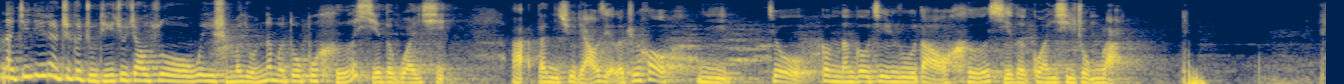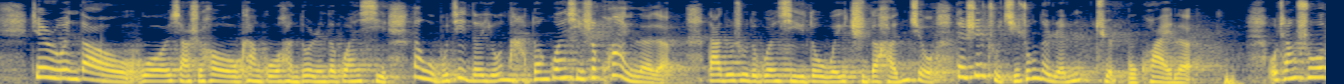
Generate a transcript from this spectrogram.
那今天的这个主题就叫做为什么有那么多不和谐的关系？啊，当你去了解了之后，你就更能够进入到和谐的关系中了。接着问到，我小时候看过很多人的关系，但我不记得有哪段关系是快乐的。大多数的关系都维持的很久，但身处其中的人却不快乐。我常说，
